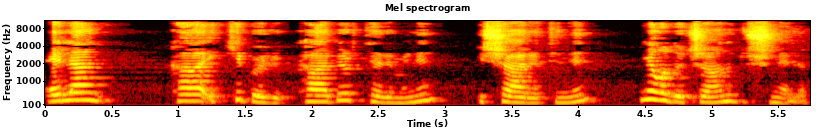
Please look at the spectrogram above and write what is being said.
elen K2 bölü K1 teriminin işaretinin ne olacağını düşünelim.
